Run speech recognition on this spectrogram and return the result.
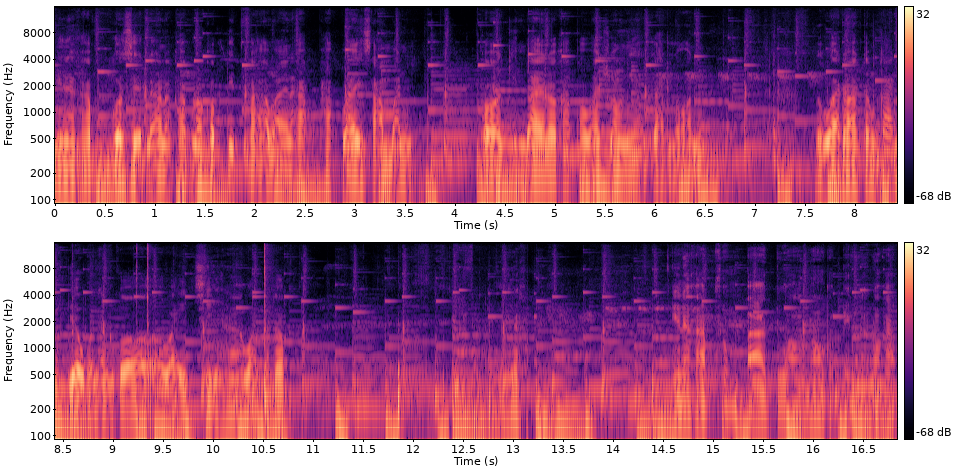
นี่นะครับก็เสร็จแล้วนะครับ เราก็ปิดฝาไว้นะครับ พักไว้ 3 วัน ก็กินได้แล้วครับ เพราะว่าช่วงนี้อากาศร้อน หรือว่าถ้าต้องการเปรี้ยวกว่านั้นก็เอาไว้4-5วันครับปิดฝาตรงนี้นะครับนี่นะครับสมปลาตัวห้องกับเป็นแล้วนะครับ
